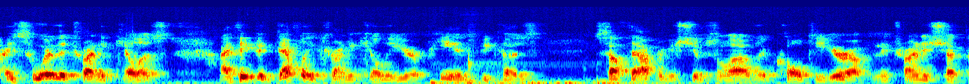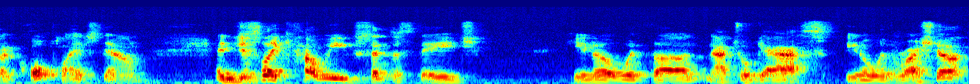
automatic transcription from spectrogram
I swear they're trying to kill us. I think they're definitely trying to kill the Europeans because South Africa ships a lot of their coal to Europe, and they're trying to shut down coal plants down. And just like how we set the stage, you know, with uh, natural gas, you know, with Russia,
